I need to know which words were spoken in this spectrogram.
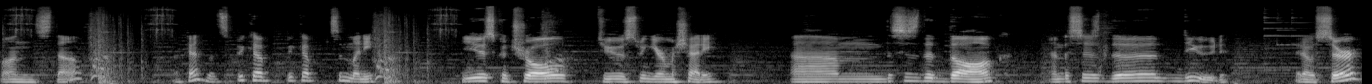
Fun stuff. Okay, let's pick up pick up some money. Use control to swing your machete. Um, this is the dog, and this is the dude. Hello, sir.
